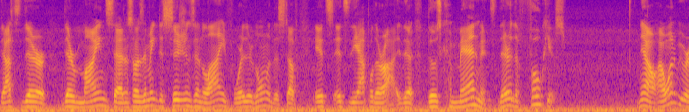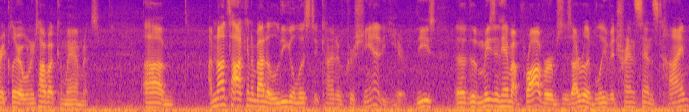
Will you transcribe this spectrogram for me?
that's their their mindset. And so as they make decisions in life where they're going with this stuff it's it's the apple of their eye the, those commandments. They're the focus. Now i want to be very clear when we talk about commandments. Um, i'm not talking about a legalistic kind of christianity here. These uh, the amazing thing about proverbs is i really believe it transcends time.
